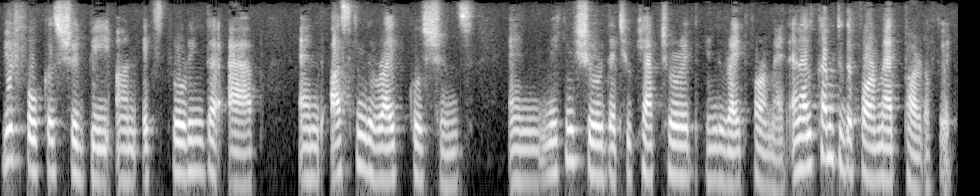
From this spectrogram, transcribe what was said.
your focus should be on exploring the app and asking the right questions and making sure that you capture it in the right format. And I'll come to the format part of it,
